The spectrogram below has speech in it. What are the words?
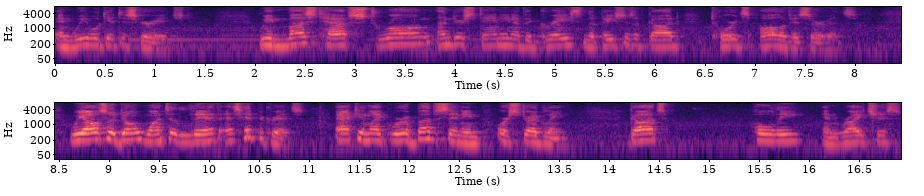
and we will get discouraged we must have strong understanding of the grace and the patience of god towards all of his servants we also don't want to live as hypocrites acting like we're above sinning or struggling god's holy and righteous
